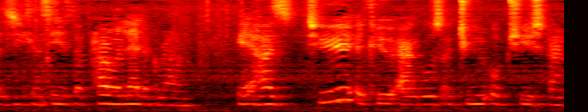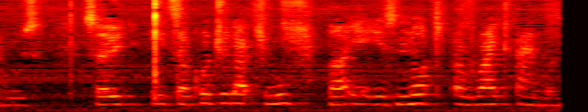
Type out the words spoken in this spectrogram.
as you can see, is the parallelogram. It has two acute angles and two obtuse angles. So it's a quadrilateral, but it is not a right angle.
